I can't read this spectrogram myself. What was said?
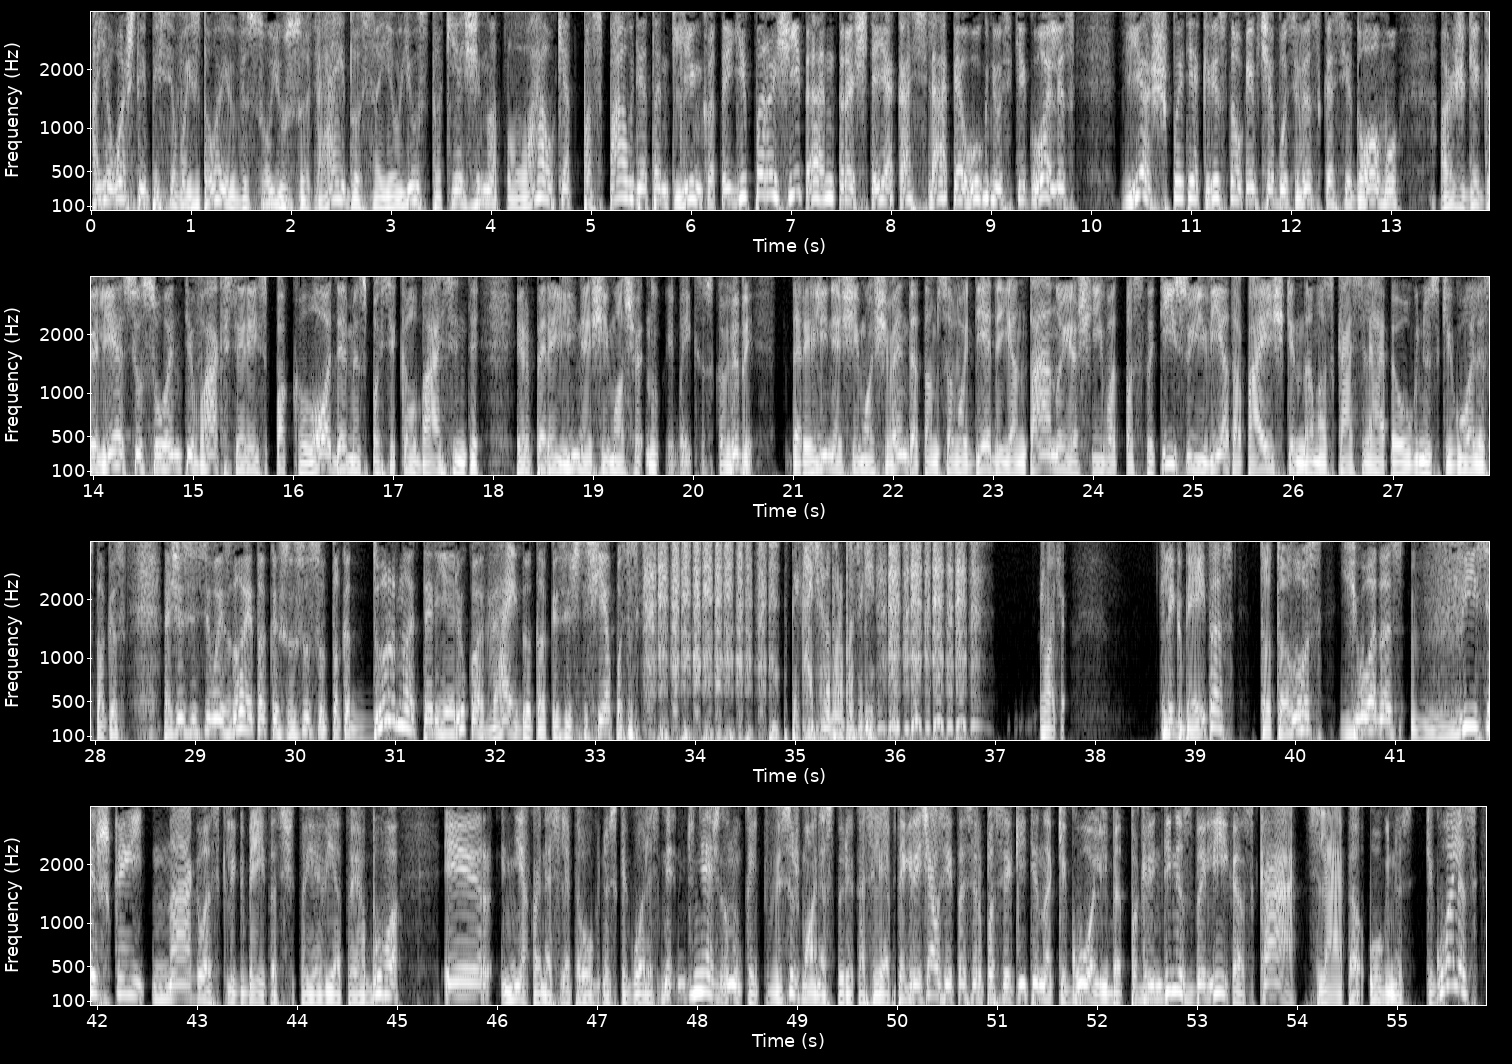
A jau aš taip įsivaizduoju visų jūsų veidus, a jau jūs tokie, žinot, laukiat, paspaudėt ant linko, taigi parašyta antraštėje, kas slepia ugnius kiguolis. Viešpatie Kristau, kaip čia bus viskas įdomu, ašgi galėsiu su antivakseriais paklodėmis pasikalbasinti ir per eilinę šeimos šventę, nu kai baigsis COVID, per eilinę šeimos šventę tam savo dėdį Antanui aš jį vat pastatysiu į vietą, paaiškindamas, ką slepia ugnius kiguolis. Tokius, aš jūs įsivaizduoju tokius visus su tokio durno terjeriuko veidu, tokius išsišiepusius. tai ką čia dabar pasaky? Žodžiu. Klikbeitas, totalus, juodas, visiškai naglas klikbeitas šitoje vietoje buvo ir nieko neslėpia ugnius kiguolis. Ne, nežinau, nu, kaip visi žmonės turi ką slėpti. Tai greičiausiai tas ir pasakytina kiguolį, bet pagrindinis dalykas, ką slepia ugnius kiguolis,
